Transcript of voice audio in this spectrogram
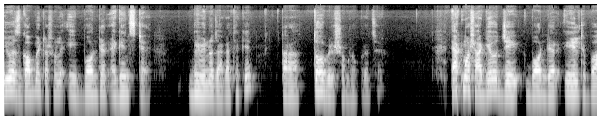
ইউএস গভর্নমেন্ট আসলে এই বন্ডের এগেনস্টে বিভিন্ন জায়গা থেকে তারা তহবিল সংগ্রহ করেছে। এক মাস আগেও যে বন্ডের ইল্ড বা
